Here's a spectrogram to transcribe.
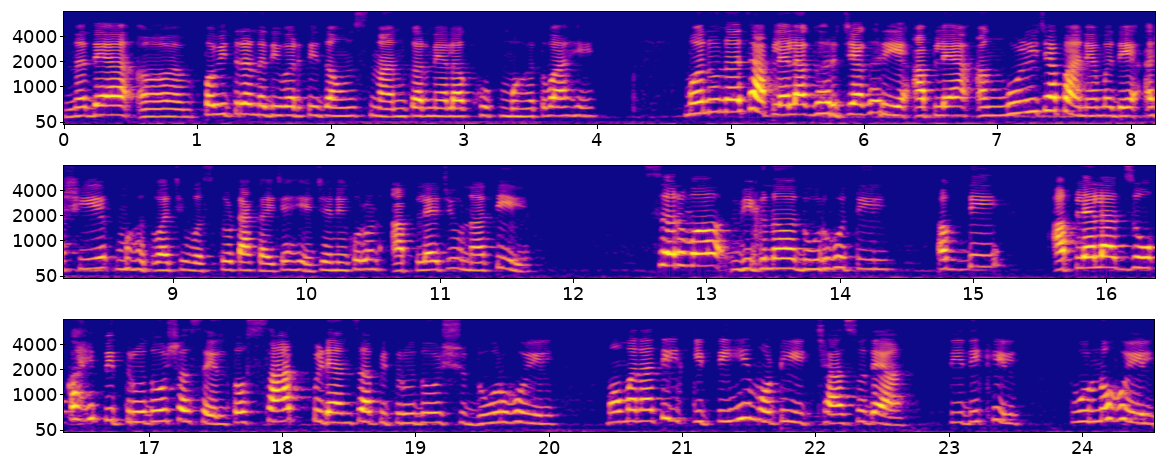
नद्या पवित्र नदीवरती जाऊन स्नान करण्याला खूप महत्त्व आहे. म्हणूनच आपल्याला घरच्या घरी आपल्या आंघोळीच्या पाण्यामध्ये अशी एक महत्त्वाची वस्तू टाकायची आहे जेणेकरून आपल्या जीवनातील सर्व विघ्न दूर होतील. अगदी आपल्याला जो काही पितृदोष असेल तो सात पिढ्यांचा पितृदोष दूर होईल. मग मनातील कितीही मोठी इच्छा असू द्या ती देखील पूर्ण होईल.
